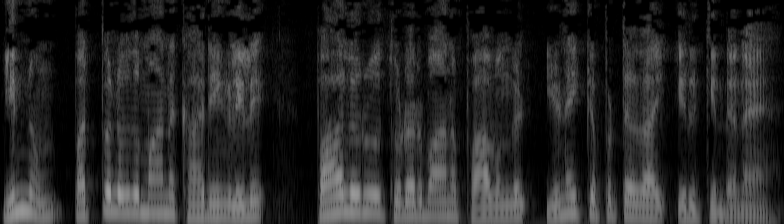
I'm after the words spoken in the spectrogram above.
இன்னும் பற்பல விதமான காரியங்களிலே பாலுறவு தொடர்பான பாவங்கள் இணைக்கப்பட்டதாய் இருக்கின்றன.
